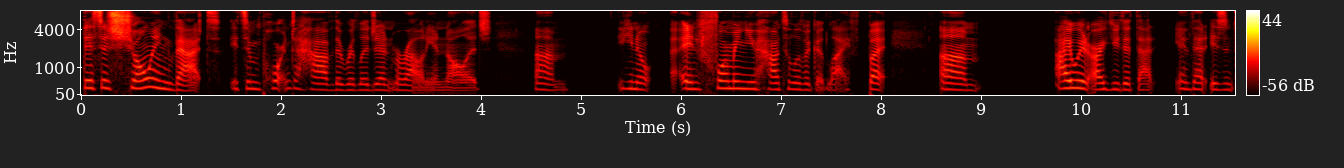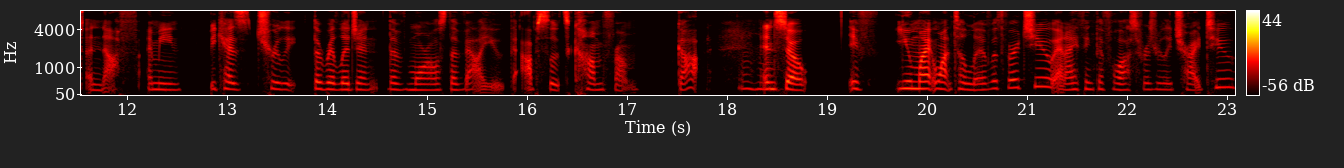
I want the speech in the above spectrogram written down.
This is showing that it's important to have the religion, morality, and knowledge, um, you know, informing you how to live a good life. But um, I would argue that that that isn't enough. I mean, because truly, the religion, the morals, the value, the absolutes come from God. And so, if you might want to live with virtue, and I think the philosophers really tried to.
